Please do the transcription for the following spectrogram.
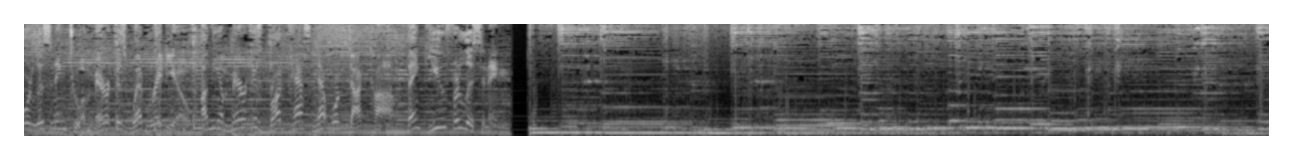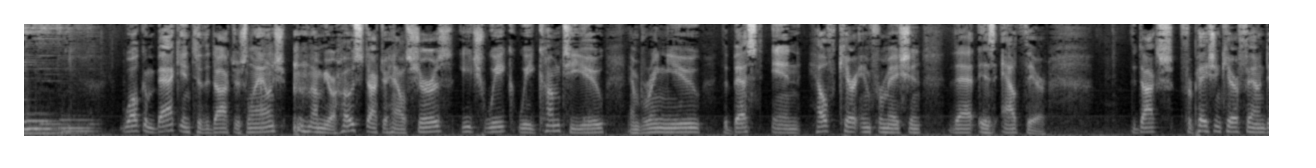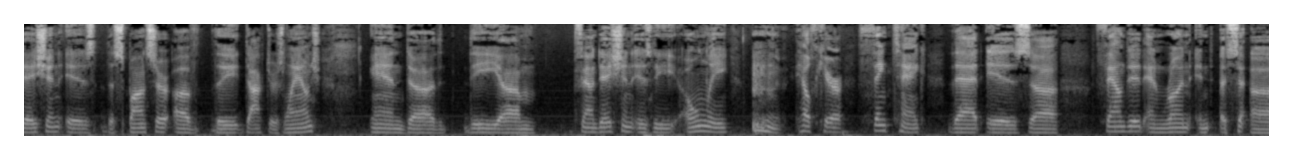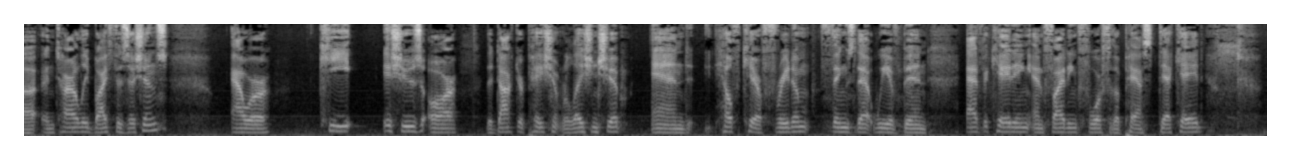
You're listening to America's Web Radio on the AmericasBroadcastNetwork.com. Thank you for listening. Welcome back into the Doctor's Lounge. I'm your host, Dr. Hal Scherz. Each week we come to you and bring you the best in healthcare information that is out there. The Docs for Patient Care Foundation is the sponsor of the Doctor's Lounge, and uh, the, the um, foundation is the only healthcare think tank that is. Uh, founded and run in, uh, entirely by physicians. Our key issues are the doctor patient relationship and healthcare freedom, things that we have been advocating and fighting for for the past decade.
